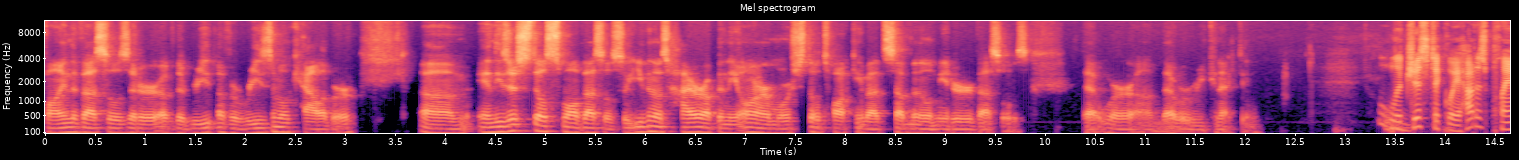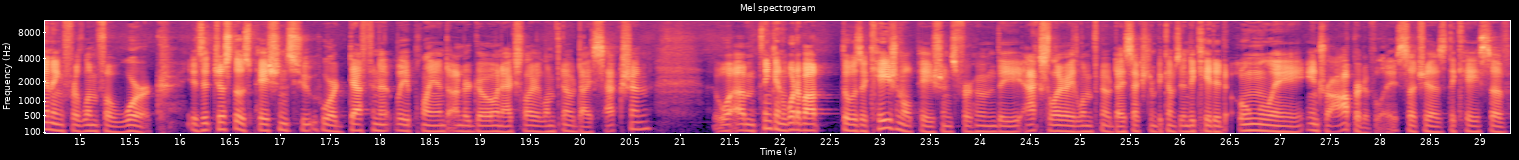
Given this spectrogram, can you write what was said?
find the vessels that are of the re- of a reasonable caliber. Um, and these are still small vessels. So even though it's higher up in the arm, we're still talking about submillimeter vessels that we're um, that we're reconnecting. Logistically, how does planning for lympha work? Is it just those patients who, who are definitely planned to undergo an axillary lymph node dissection? I'm thinking, what about those occasional patients for whom the axillary lymph node dissection becomes indicated only intraoperatively, such as the case of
